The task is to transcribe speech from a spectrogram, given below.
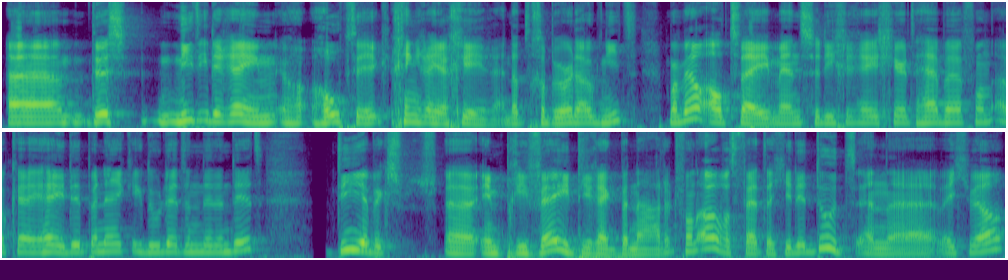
Ehm, dus niet iedereen, ho- hoopte ik, ging reageren. En dat gebeurde ook niet. Maar wel al twee mensen die gereageerd hebben van... oké, hey, dit ben ik, ik doe dit en dit en dit. Die heb ik eh, in privé direct benaderd van... oh, wat vet dat je dit doet. En eh, weet je wel,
